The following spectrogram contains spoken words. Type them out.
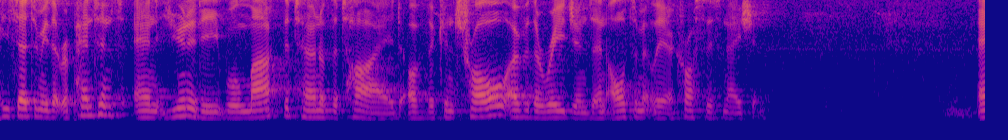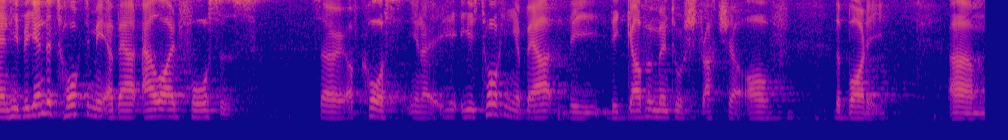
he said to me that repentance and unity will mark the turn of the tide of the control over the regions and ultimately across this nation. And he began to talk to me about allied forces. So, of course, you know, he's talking about the, the governmental structure of the body. Um,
